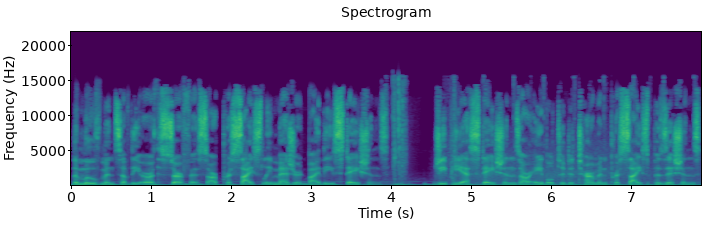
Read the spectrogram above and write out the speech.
The movements of the Earth's surface are precisely measured by these stations. GPS stations are able to determine precise positions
